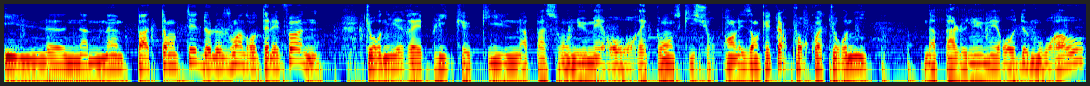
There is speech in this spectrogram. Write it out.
Il n'a même pas tenté de le joindre au téléphone. Tourny réplique qu'il n'a pas son numéro. Réponse qui surprend les enquêteurs. Pourquoi Tourny n'a pas le numéro de Mourao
